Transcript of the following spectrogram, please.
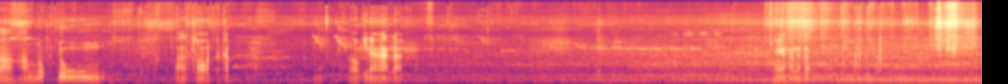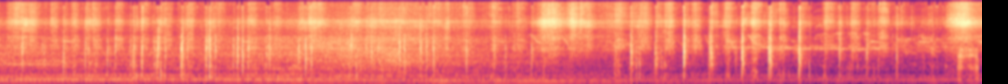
ลาหางนกยุงปลาสอดครับรอกินอาหารแล้วให้อาหารนะครับ ปลาครับ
